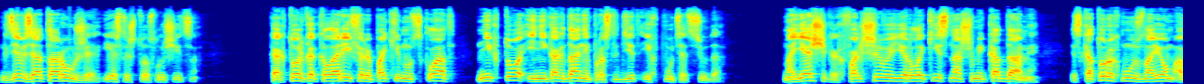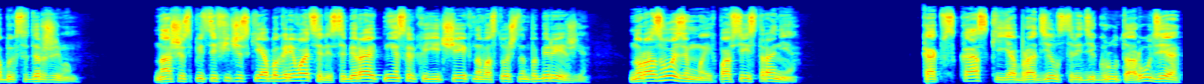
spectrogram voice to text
где взято оружие, если что случится. Как только калориферы покинут склад, никто и никогда не проследит их путь отсюда. На ящиках фальшивые ярлыки с нашими кодами, из которых мы узнаем об их содержимом. Наши специфические обогреватели собирают несколько ячеек на восточном побережье, но развозим мы их по всей стране. Как в сказке, я бродил среди груд орудия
